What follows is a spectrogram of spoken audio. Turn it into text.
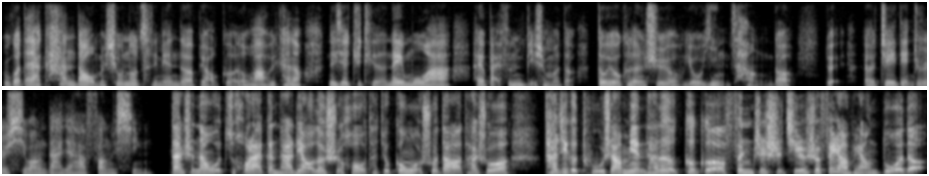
如果大家看到我们修 notes 里面的表格的话，会看到那些具体的内幕啊，还有百分比什么的，都有可能是有隐藏的。对，呃，这一点就是希望大家放心。但是呢，我后来跟他聊的时候，他就跟我说到了，他说他这个图上面它的各个分支是其实是非常非常多的。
